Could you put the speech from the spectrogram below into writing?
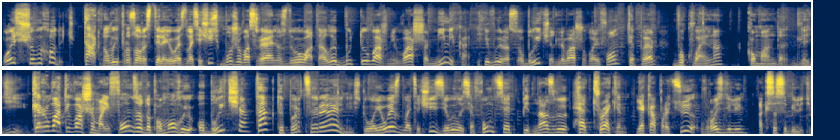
ось що виходить. Так, новий прозорий стиль iOS 26 може вас реально здивувати, але будьте уважні, ваша міміка і вираз обличчя для вашого iPhone тепер буквально команда для дії. Керувати вашим iPhone за допомогою обличчя? Так, тепер це реальність. У iOS 26 з'явилася функція під назвою Head Tracking, яка працює в розділі Accessibility.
